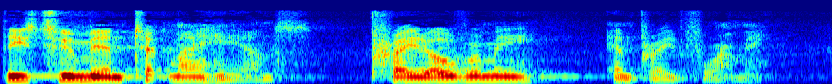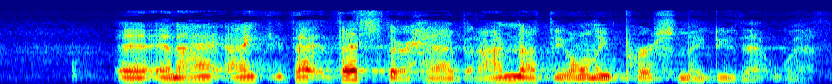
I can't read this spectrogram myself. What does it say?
These two men took my hands, prayed over me, and prayed for me. And I, I that, that's their habit. I'm not the only person they do that with.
